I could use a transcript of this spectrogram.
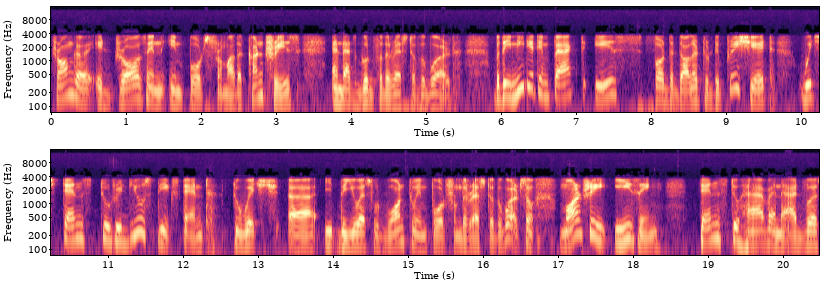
stronger, it draws in imports from other countries, and that's good for the rest of the world. But the immediate impact is for the dollar to depreciate, which tends to reduce the extent to which uh, the U.S. would want to import from the rest of the world. So monetary easing tends to have an adverse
